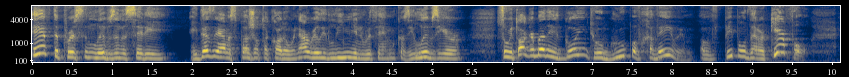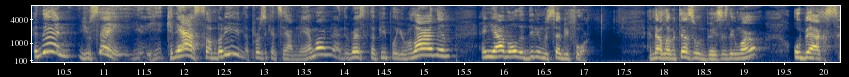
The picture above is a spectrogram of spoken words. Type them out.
If the person lives in the city, he doesn't have a special takana, we're not really lenient with him because he lives here. So we talk about he's going to a group of chaverim, of people that are careful. And then you say, he can ask somebody, the person can say, I'm Naaman, and the rest of the people, you rely on them, and you have all the dinim we said before. And that Lamatesa would basis the Gemara. If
